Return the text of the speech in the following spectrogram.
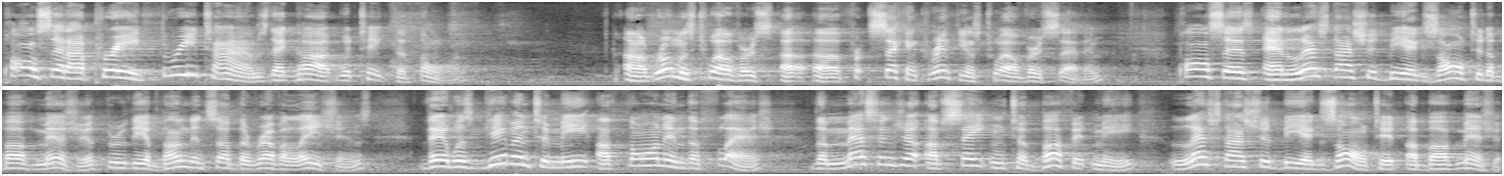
Paul said, I prayed three times that God would take the thorn. Uh, Romans 12, verse, uh, uh, 2 Corinthians 12, verse 7. Paul says, And lest I should be exalted above measure through the abundance of the revelations, there was given to me a thorn in the flesh, the messenger of Satan to buffet me, lest I should be exalted above measure.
